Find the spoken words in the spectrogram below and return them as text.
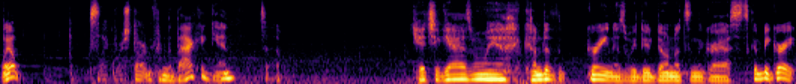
Well, looks like we're starting from the back again. So, catch you guys when we uh, come to the green as we do donuts in the grass. It's to be great.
